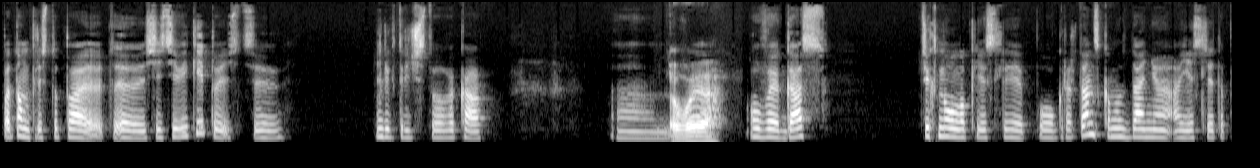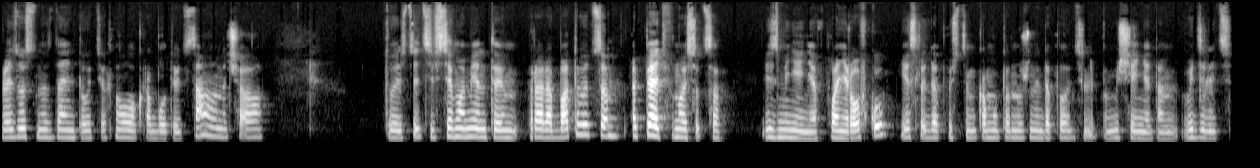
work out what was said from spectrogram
Потом приступают э, сетевики, то есть э, электричество ВК. Э, ОВ. ОВ газ, технолог, если по гражданскому зданию, а если это производственное здание, то технолог работает с самого начала. То есть эти все моменты прорабатываются. Опять вносятся изменения в планировку. Если, допустим, кому-то нужны дополнительные помещения, там выделить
